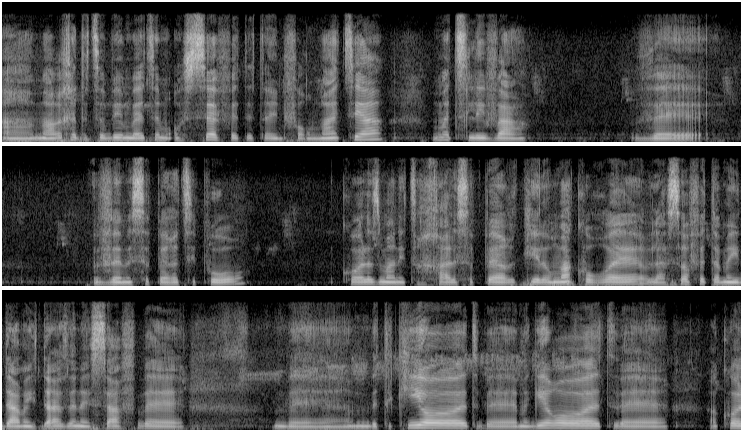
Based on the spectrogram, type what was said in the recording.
המערכת עצבים בעצם אוספת את האינפורמציה, מצליבה ו... ומספרת סיפור. כל הזמן היא צריכה לספר כאילו מה קורה, לאסוף את המידע, המידע הזה נאסף ב... בתיקיות, במגירות, והכל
